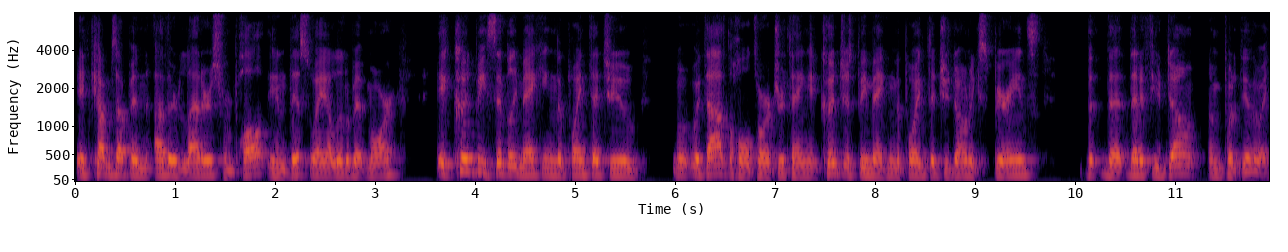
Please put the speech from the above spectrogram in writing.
it comes up in other letters from Paul in this way a little bit more. It could be simply making the point that you, without the whole torture thing, it could just be making the point that you don't experience that that, that if you don't, let me put it the other way,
